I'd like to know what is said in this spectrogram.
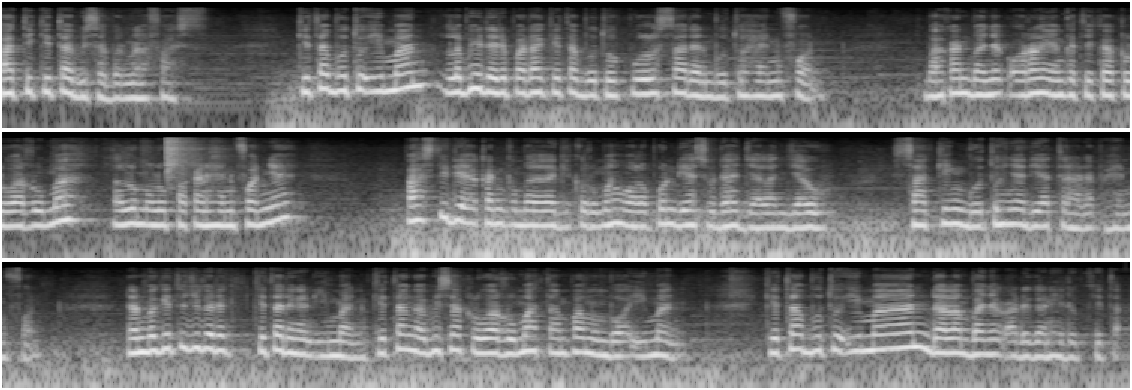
hati kita bisa bernafas. Kita butuh iman lebih daripada kita butuh pulsa dan butuh handphone. Bahkan banyak orang yang ketika keluar rumah lalu melupakan handphonenya, pasti dia akan kembali lagi ke rumah walaupun dia sudah jalan jauh. Saking butuhnya dia terhadap handphone. Dan begitu juga kita dengan iman. Kita nggak bisa keluar rumah tanpa membawa iman. Kita butuh iman dalam banyak adegan hidup kita.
